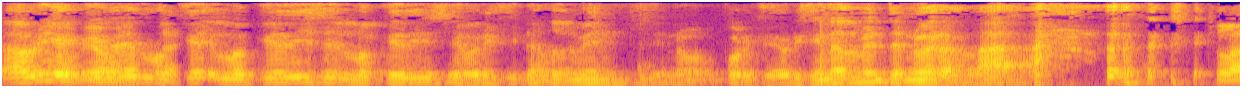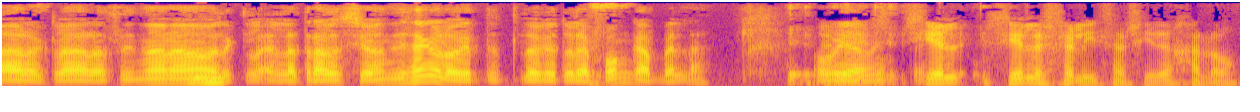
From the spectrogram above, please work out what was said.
habría que ver lo que, lo que dice, lo que dice originalmente, ¿no? Porque originalmente no era la. Claro, claro. Sí, no, no, la, la traducción dice que lo que, tú, lo que tú le pongas, ¿verdad? Obviamente. Si él, si él es feliz así, déjalo.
